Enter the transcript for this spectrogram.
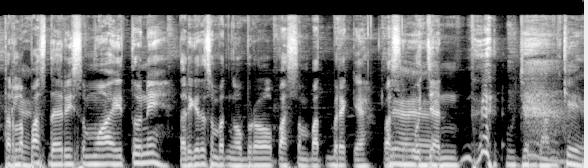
Terlepas Iya. dari semua itu nih, tadi kita sempat ngobrol pas sempat break ya, pas Iya, iya. hujan. hujan bangke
